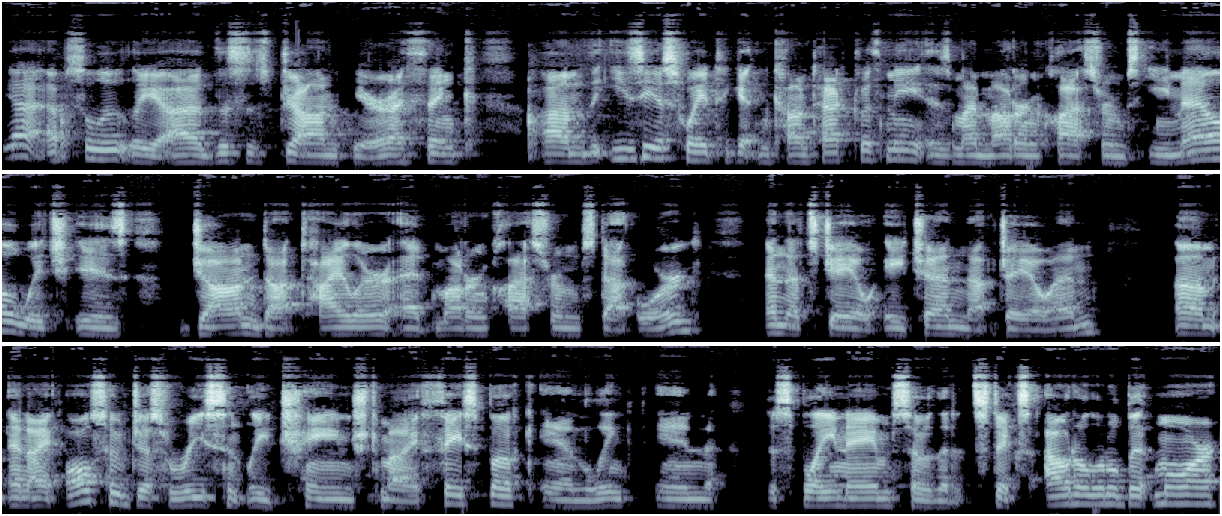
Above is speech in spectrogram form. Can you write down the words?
Yeah, absolutely. Uh, this is John here. I think um, the easiest way to get in contact with me is my Modern Classrooms email, which is john.tyler at modernclassrooms.org. And that's J O H N, not J O N. Um, and I also just recently changed my Facebook and LinkedIn display name so that it sticks out a little bit more,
